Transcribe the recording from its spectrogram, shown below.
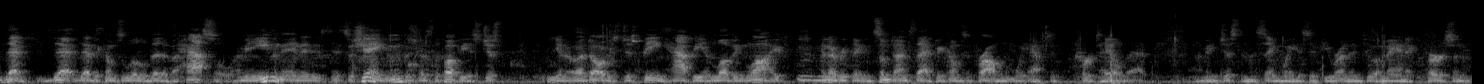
that that that becomes a little bit of a hassle. I mean even and it's, it's a shame because the puppy is just you know a dog is just being happy and loving life and everything. And sometimes that becomes a problem. We have to curtail that. I mean just in the same way as if you run into a manic person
